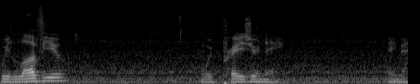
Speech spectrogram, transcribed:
We love you and we praise your name. Amen.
